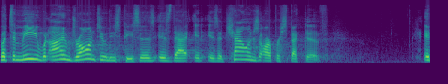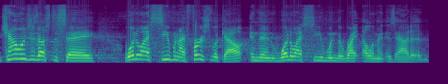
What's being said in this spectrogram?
But to me, what I'm drawn to in these pieces is that it is a challenge to our perspective. It challenges us to say, what do I see when I first look out? And then what do I see when the right element is added?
